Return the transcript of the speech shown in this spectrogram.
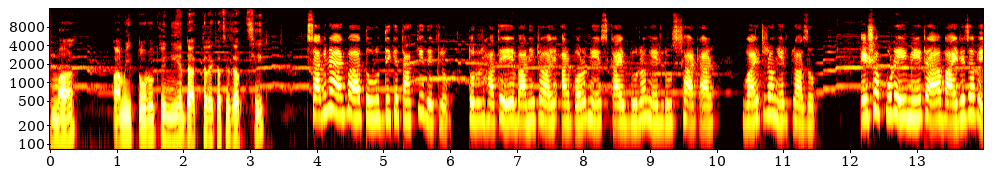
মা আমি তরুকে নিয়ে ডাক্তারের কাছে যাচ্ছি। সাবিনা একবার তরুর দিকে তাকিয়ে দেখল। তরুর হাতে বানি টয় আর পরনে স্কাই ব্লু রঙের লুজ শার্ট আর হোয়াইট রঙের প্লাজো। এসব পরেই মেয়েটা বাইরে যাবে?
